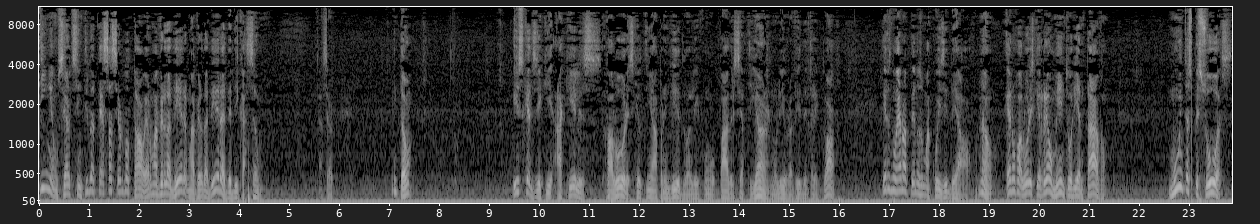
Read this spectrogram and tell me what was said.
tinha um certo sentido até sacerdotal, era uma verdadeira, uma verdadeira dedicação. Tá certo? Então, isso quer dizer que aqueles valores que eu tinha aprendido ali com o padre Sertian no livro A Vida Intelectual, eles não eram apenas uma coisa ideal. Não, eram valores que realmente orientavam muitas pessoas,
